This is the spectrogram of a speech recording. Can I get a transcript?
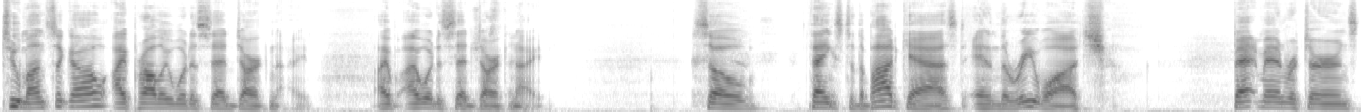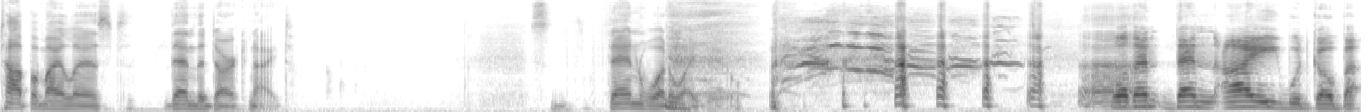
two months ago, I probably would have said Dark Knight. I, I would have said Dark. Knight. So, thanks to the podcast and the rewatch, Batman Returns top of my list. Then The Dark Knight. Then what do I do? well, then, then I would go back.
